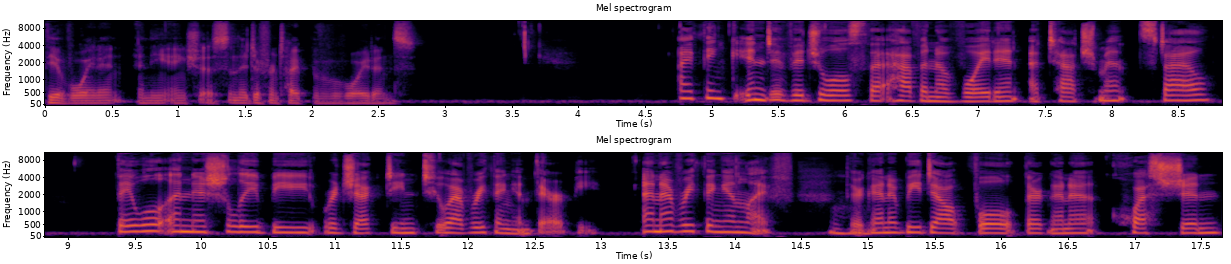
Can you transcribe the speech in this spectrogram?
the avoidant and the anxious and the different type of avoidance. I think individuals that have an avoidant attachment style, they will initially be rejecting to everything in therapy and everything in life. Mhm. They're going to be doubtful. They're going to question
